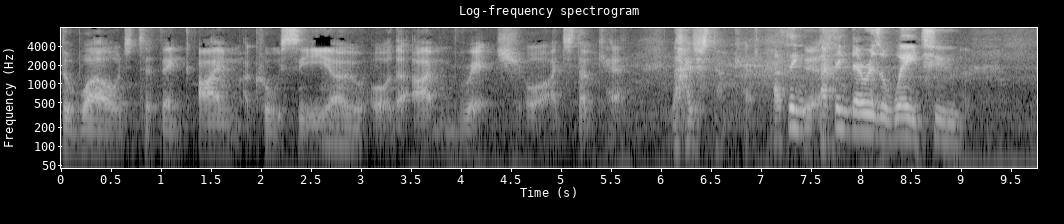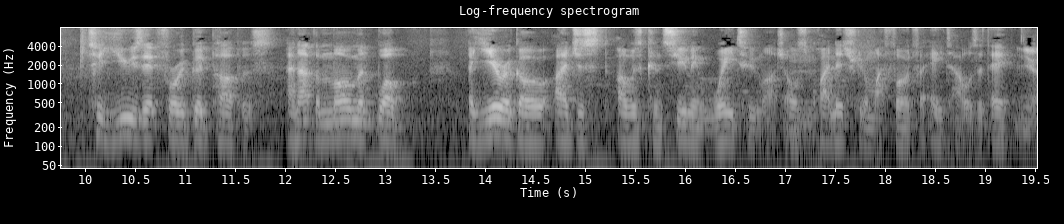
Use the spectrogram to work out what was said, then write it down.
the world to think I'm a cool CEO Mm. or that I'm rich or I just don't care. I just don't care. I think Yeah. I think there is a way to to use it for a good purpose. And at the moment, well, a year ago, I just I was consuming way too much. I was Mm. quite literally on my phone for eight hours a day, Yeah.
